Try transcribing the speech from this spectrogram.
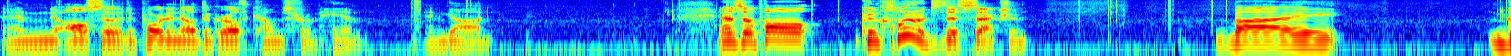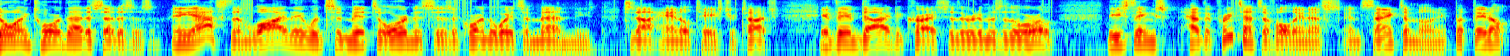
And also, it's important to note the growth comes from him and God. And so Paul concludes this section by going toward that asceticism. And he asks them why they would submit to ordinances according to the ways of men, to not handle, taste, or touch, if they've died to Christ to the rudiments of the world. These things have the pretense of holiness and sanctimony, but they don't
